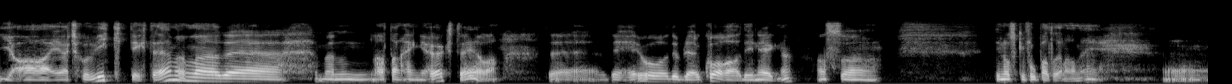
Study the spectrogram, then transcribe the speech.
Ja, jeg vet ikke hvor viktig det er, men, eh, det, men at han henger høyt, det gjør han. Det, det, er jo, du blir jo kåra av dine egne. Altså de norske fotballtrenerne i, eh,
